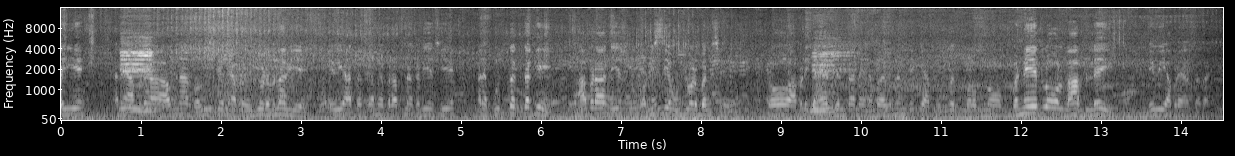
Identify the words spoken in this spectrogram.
લઈએ અને આપણે આવનાર ભવિષ્યને આપણે ઉજ્જવળ બનાવીએ એવી આ તકે અમે પ્રાર્થના કરીએ છીએ. અને પુસ્તક થકી આપણા દેશનું ભવિષ્ય ઉજ્જવળ બનશે. તો આપણી જાહેર જનતાને નમ્ર વિનંતી કે આ પુસ્તક પરબનો બને એટલો લાભ લઈ એવી આપણે આશા રાખીએ.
